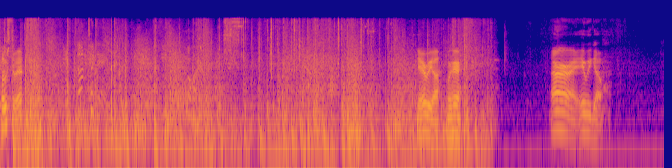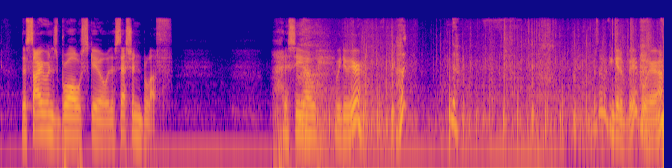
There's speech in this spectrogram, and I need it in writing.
Close to it. Yeah, here we are. We're here. Alright, here we go. The Siren's Brawl skill, the Session Bluff. Let's see how we, how we do here. Looks like we can get a vehicle here, huh?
